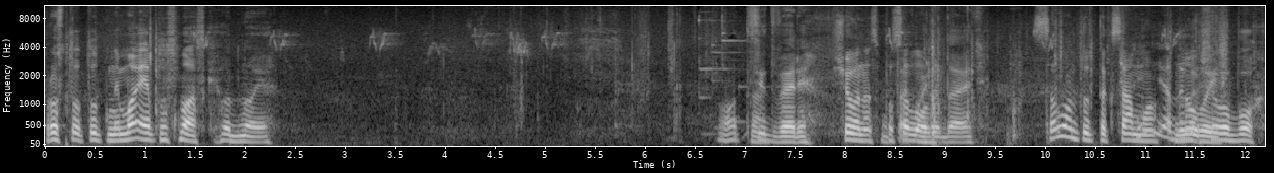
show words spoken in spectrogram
Просто тут немає пластмаски одної. От ці двері Що у нас по так салону? виглядають. Салон тут так само Я дивився новий. обох.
